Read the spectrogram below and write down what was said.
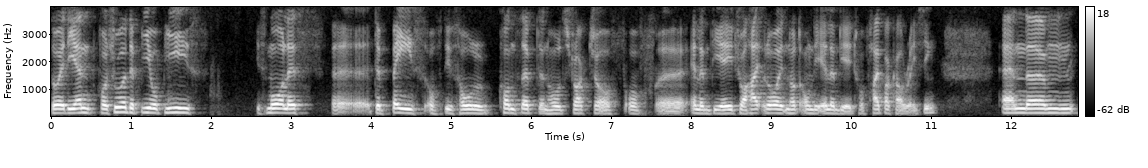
so at the end, for sure, the BOP is, is more or less uh, the base of this whole concept and whole structure of, of uh, LMDH or, or not only LMDH of hypercar racing. And um,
